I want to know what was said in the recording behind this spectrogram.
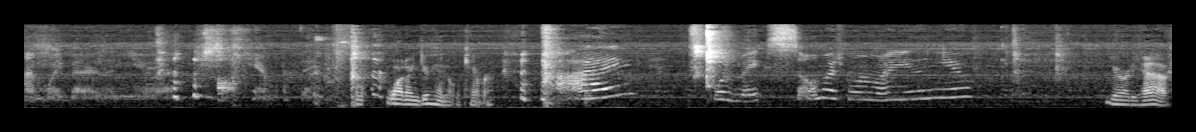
I'm way better than you at all camera things. Why don't you handle the camera? I would make so much more money than you. You already have.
